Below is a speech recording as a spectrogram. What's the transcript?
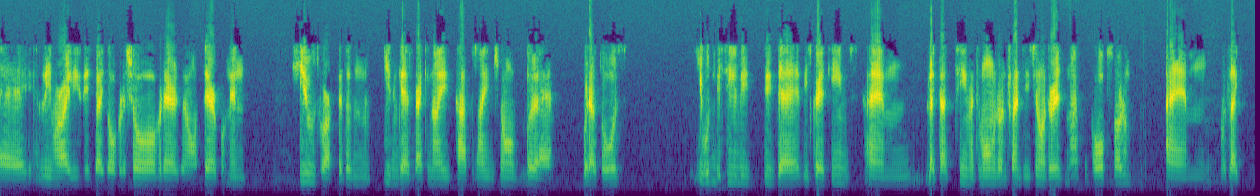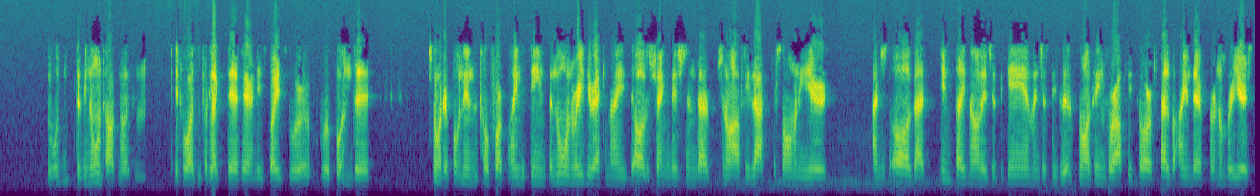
uh, Liam Riley, these guys over the show over there, you know, they're putting in huge work that doesn't even get recognised half the time. You know, but uh, without those, you wouldn't be seeing these these uh, these great teams. Um, like that team at the moment on twenties, you know, there is massive hopes for them. Um, but like there wouldn't there'd be no one talking about them if it wasn't for like Dave here and these boys who were who were putting the you know they're putting in the tough work behind the scenes and no one really recognised all the strength and conditioning that you know Offaly lacked for so many years and just all that inside knowledge of the game and just these little small things where Offaly sort of fell behind there for a number of years.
